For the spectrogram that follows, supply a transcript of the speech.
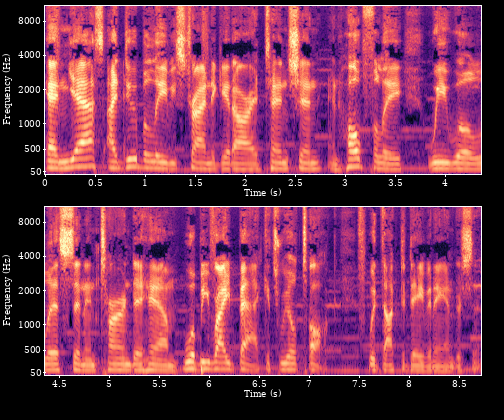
And yes, I do believe he's trying to get our attention, and hopefully we will listen and turn to him. We'll be right back. It's Real Talk with Dr. David Anderson.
